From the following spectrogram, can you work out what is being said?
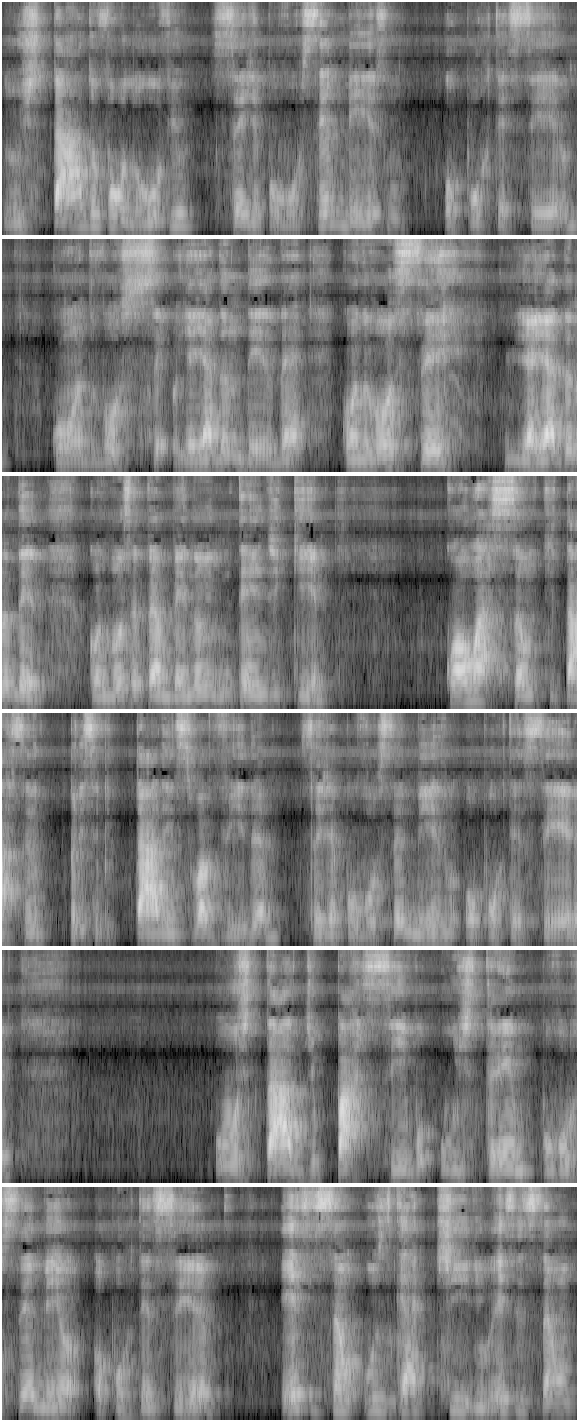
no estado volúvel, seja por você mesmo ou por terceiro, quando você. E aí dando dedo, né? Quando você. E aí dando dedo. Quando você também não entende que qual ação que está sendo precipitada em sua vida, seja por você mesmo ou por terceiro, o estado de passivo, o extremo, por você mesmo ou por terceiro, esses são os gatilhos, esses são,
